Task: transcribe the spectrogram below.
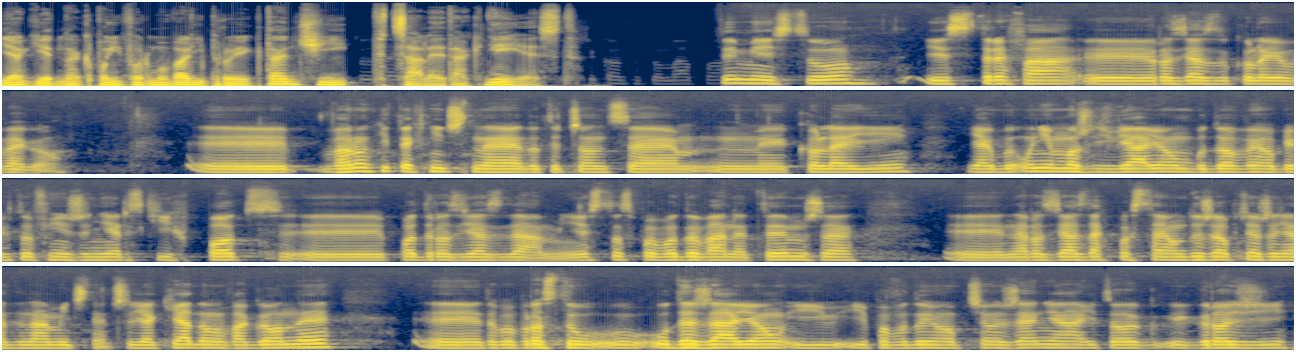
Jak jednak poinformowali projektanci, wcale tak nie jest. W tym miejscu jest strefa y, rozjazdu kolejowego. Y, Warunki techniczne dotyczące mm, kolei jakby uniemożliwiają budowę obiektów inżynierskich pod, y, pod rozjazdami. Jest to spowodowane tym, że na rozjazdach powstają duże obciążenia dynamiczne, czyli jak jadą wagony, to po prostu uderzają i, i powodują obciążenia i to grozi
